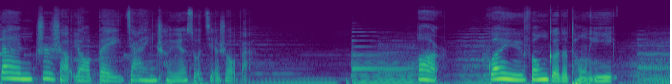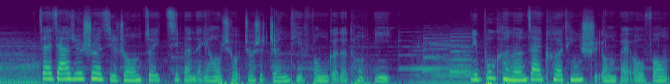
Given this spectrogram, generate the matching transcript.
但至少要被家庭成员所接受吧。二，关于风格的统一，在家居设计中最基本的要求就是整体风格的统一。你不可能在客厅使用北欧风，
